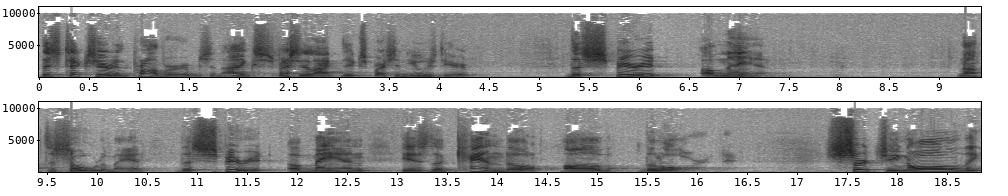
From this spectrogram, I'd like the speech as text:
This text here in Proverbs, and I especially like the expression used here, the spirit of man. Not the soul of man, the spirit of man is the candle of the Lord, searching all the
